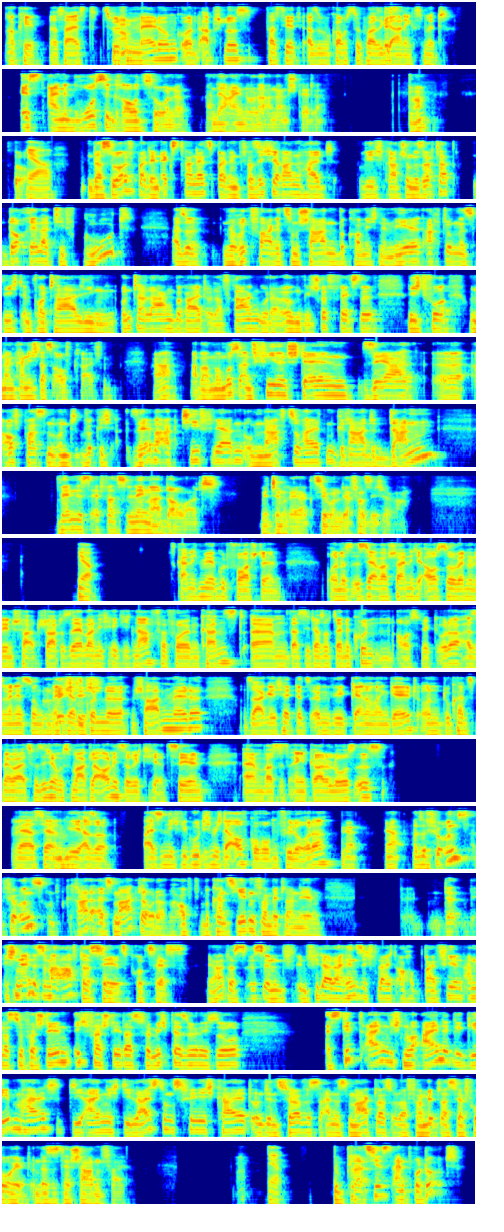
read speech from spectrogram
Okay, das heißt, zwischen ja. Meldung und Abschluss passiert, also bekommst du quasi ist, gar nichts mit. Ist eine große Grauzone an der einen oder anderen Stelle. Ja. So. ja. Das läuft bei den Extranets, bei den Versicherern halt, wie ich gerade schon gesagt habe, doch relativ gut. Also eine Rückfrage zum Schaden bekomme ich eine Mail. Achtung, es liegt im Portal, liegen Unterlagen bereit oder Fragen oder irgendwie Schriftwechsel liegt vor und dann kann ich das aufgreifen. Ja, aber man muss an vielen Stellen sehr äh, aufpassen und wirklich selber aktiv werden, um nachzuhalten, gerade dann, wenn es etwas länger dauert mit den Reaktionen der Versicherer. Ja, das kann ich mir gut vorstellen. Und es ist ja wahrscheinlich auch so, wenn du den Status selber nicht richtig nachverfolgen kannst, ähm, dass sich das auf deine Kunden auswirkt, oder? Also wenn jetzt so, wenn ich als Kunde einen Schaden melde und sage, ich hätte jetzt irgendwie gerne mein Geld und du kannst mir aber als Versicherungsmakler auch nicht so richtig erzählen, ähm, was jetzt eigentlich gerade los ist, wäre es ja mhm. irgendwie, also weiß ich nicht, wie gut ich mich da aufgehoben fühle, oder? Ja, ja. Also für uns, für uns und gerade als Makler oder überhaupt, du kannst jeden Vermittler nehmen. Ich nenne es immer After-Sales-Prozess. Ja, das ist in, in vielerlei Hinsicht vielleicht auch bei vielen anders zu verstehen. Ich verstehe das für mich persönlich so. Es gibt eigentlich nur eine Gegebenheit, die eigentlich die Leistungsfähigkeit und den Service eines Maklers oder Vermittlers hervorhebt, und das ist der Schadenfall. Ja. Du platzierst ein Produkt,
